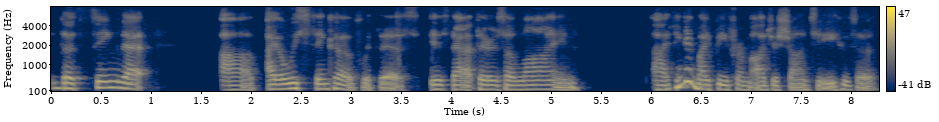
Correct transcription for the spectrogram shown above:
the thing that uh, I always think of with this is that there's a line, I think it might be from Adyashanti, who's a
